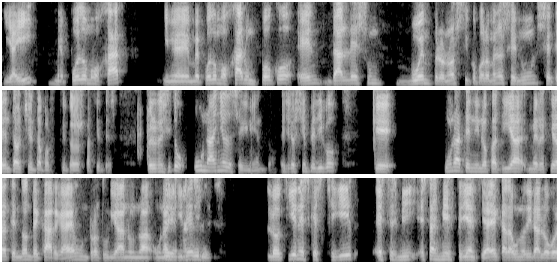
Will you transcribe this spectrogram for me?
Y ahí me puedo mojar y me, puedo mojar un poco en darles un buen pronóstico, por lo menos en un 70-80% de los pacientes. Pero necesito un año de seguimiento. Yo siempre digo que una tendinopatía, me refiero a tendón de carga, ¿eh? un rotuliano, una, un Aquiles, lo tienes que seguir, este es mi, esta es mi experiencia, ¿eh? cada uno dirá luego,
